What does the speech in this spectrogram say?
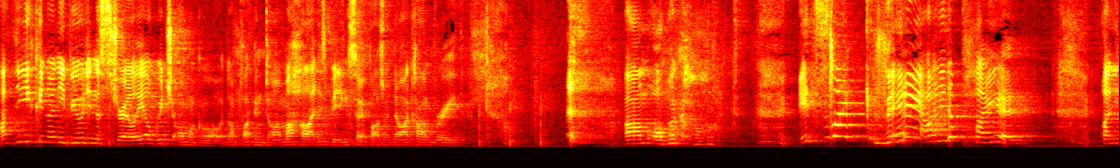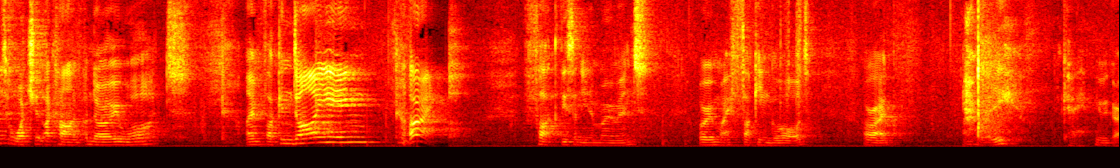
I think you can only view it in Australia, which, oh my god, I'm fucking dying. My heart is beating so fast right now, I can't breathe. um, oh my god. There, I need to play it. I need to watch it, I can't. No, what? I'm fucking dying. Alright. Fuck this, I need a moment. Oh my fucking god. Alright. Ready? Okay, here we go.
